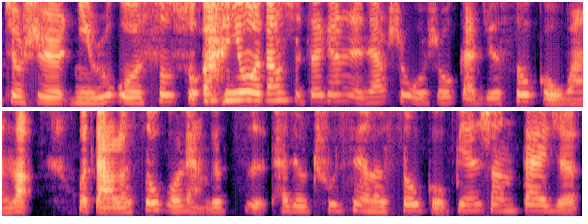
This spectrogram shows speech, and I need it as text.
就是你如果搜索，因为我当时在跟人家说，我说感觉搜狗完了，我打了搜狗两个字，它就出现了搜狗边上带着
